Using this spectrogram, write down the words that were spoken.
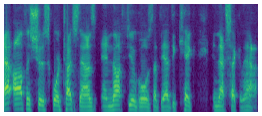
that offense should have scored touchdowns and not field goals that they had to kick in that second half.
